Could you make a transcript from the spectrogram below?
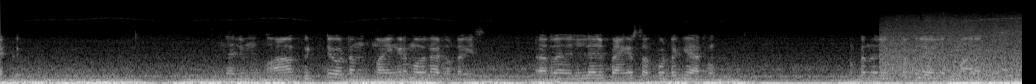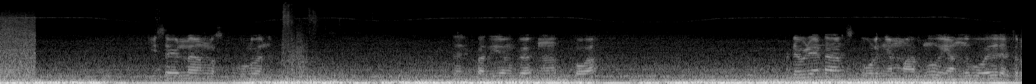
ലക്ക് എന്തായാലും ആ കിട്ടിയ ഓട്ടം ഭയങ്കര മുതലായിരുന്നു ഗൈസ് കാരണം എല്ലാവരും ഭയങ്കര സപ്പോർട്ടൊക്കെ ആയിരുന്നു നമുക്ക് എന്തായാലും ഇപ്പത്തിൽ കഴിഞ്ഞിട്ട് മാറാം സൈഡിലാണല്ലോ സ്കൂൾ തന്നെ. അതിപ്പോൾ പതിയെ നമുക്ക് പോവാം. ഇവിടെ എവിടെയാണ്ടാണ് സ്കൂൾ ഞാൻ മറന്നുപോയി. അന്ന് പോയതിൽ എത്ര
